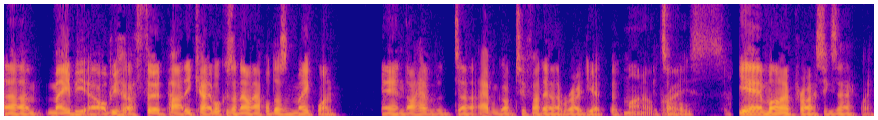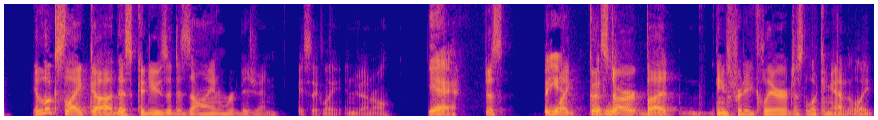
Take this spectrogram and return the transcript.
Um, maybe uh, obviously a third party cable because I know Apple doesn't make one and I haven't uh, I haven't gone too far down that road yet. But Monoprice, yeah, Monoprice exactly. It looks like uh, this could use a design revision, basically in general. Yeah, just but yeah, like good but start, look, but seems pretty clear just looking at it. Like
